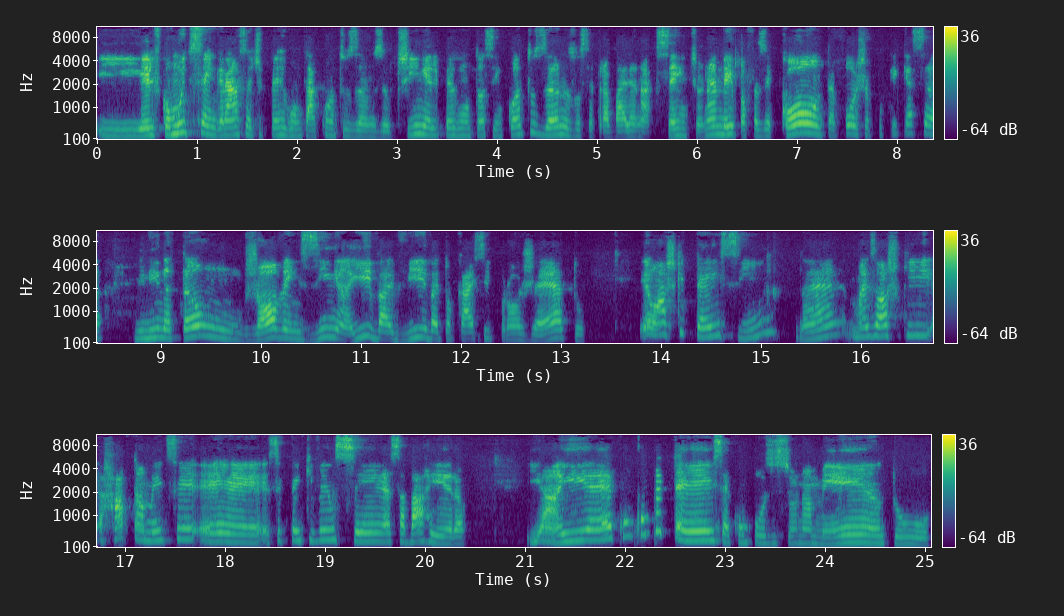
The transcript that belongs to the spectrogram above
e ele ficou muito sem graça de perguntar quantos anos eu tinha. Ele perguntou assim: quantos anos você trabalha na Accenture, né? Meio para fazer conta. Poxa, por que, que essa menina tão jovenzinha aí vai vir, vai tocar esse projeto? Eu acho que tem sim, né? Mas eu acho que rapidamente você, é, tem que vencer essa barreira. E aí é com competência, é com posicionamento,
